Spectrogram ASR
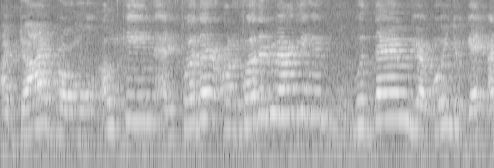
a dibromoalkene and further on further reacting it with them you are going to get a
